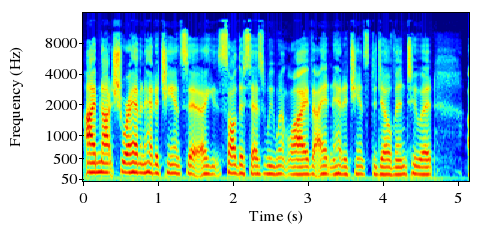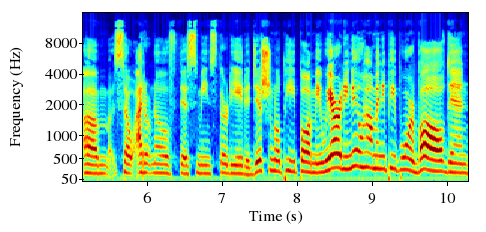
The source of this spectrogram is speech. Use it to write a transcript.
I'm not sure. I haven't had a chance. I saw this as we went live. I hadn't had a chance to delve into it. Um, so I don't know if this means 38 additional people. I mean, we already knew how many people were involved in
